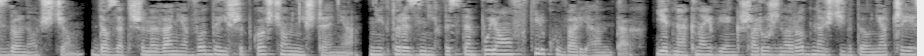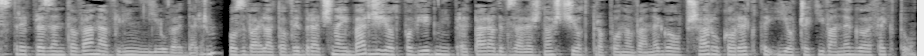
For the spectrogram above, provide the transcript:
zdolnością do zatrzymywania wody i szybkością niszczenia. Niektóre z nich występują w kilku wariantach. Jednak największa różnorodność wypełniaczy jest reprezentowana w linii Juvederm. Pozwala to wybrać najbardziej odpowiedni preparat w zależności od proponowanego obszaru korekty i oczekiwanego efektu.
